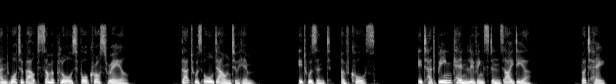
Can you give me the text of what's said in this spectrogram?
And what about some applause for Crossrail? That was all down to him. It wasn't, of course. It had been Ken Livingstone's idea. But hey,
